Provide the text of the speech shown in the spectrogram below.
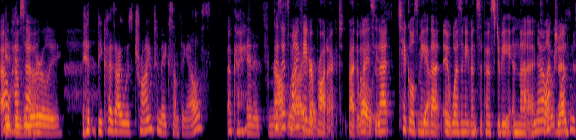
Oh, it is so? literally it, because I was trying to make something else Okay. and it's Because it's my I favorite had. product, by the way. Oh, So that tickles me yeah. that it wasn't even supposed to be in the No, it wasn't.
